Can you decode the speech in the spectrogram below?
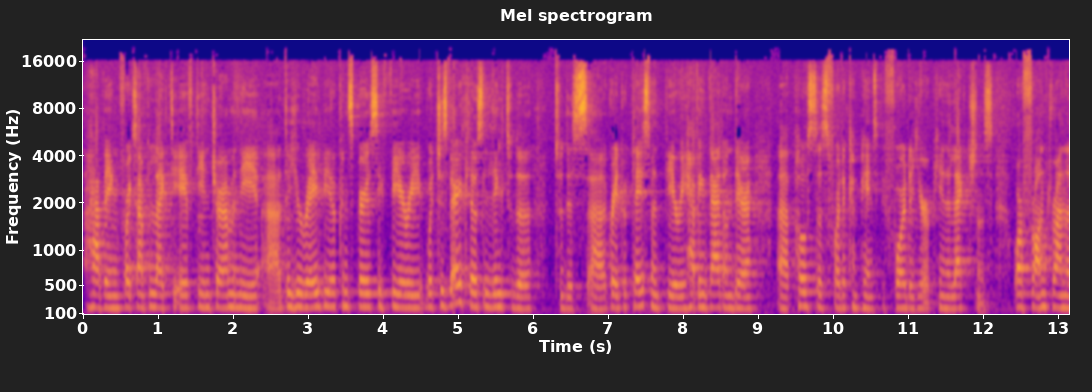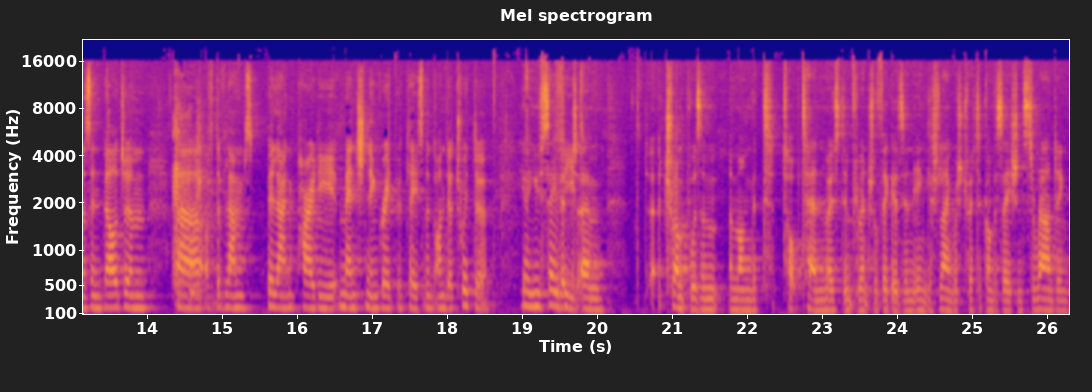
having, for example, like the AFD in Germany, uh, the Eurabia conspiracy theory, which is very closely linked to the to this uh, great replacement theory, having that on their uh, posters for the campaigns before the European elections, or front runners in Belgium uh, of the Vlaams Belang party mentioning great replacement on their Twitter. Yeah, you say feed. that. Um, Trump was um, among the t- top 10 most influential figures in the English language Twitter conversations surrounding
